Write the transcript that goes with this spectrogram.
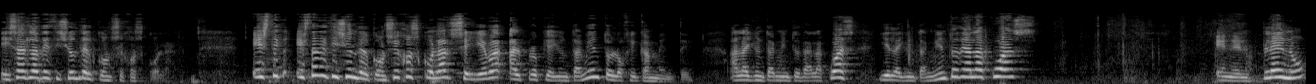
esa es la decisión del Consejo Escolar. Este, esta decisión del Consejo Escolar se lleva al propio ayuntamiento, lógicamente, al ayuntamiento de Alacuas. Y el ayuntamiento de Alacuas, en el pleno,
